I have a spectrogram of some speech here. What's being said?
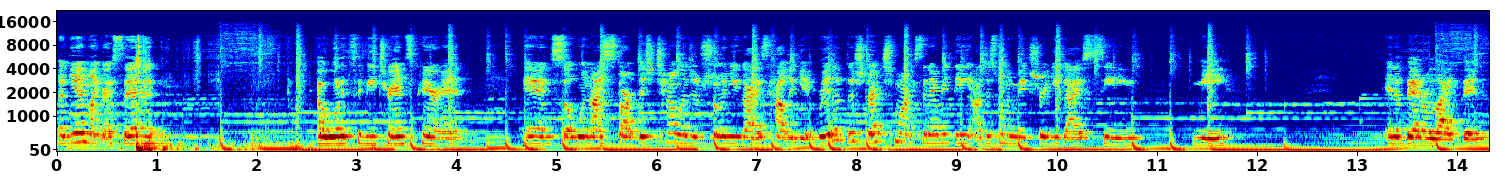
again like i said I wanted to be transparent. And so when I start this challenge of showing you guys how to get rid of the stretch marks and everything, I just want to make sure you guys see me in a better light than,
